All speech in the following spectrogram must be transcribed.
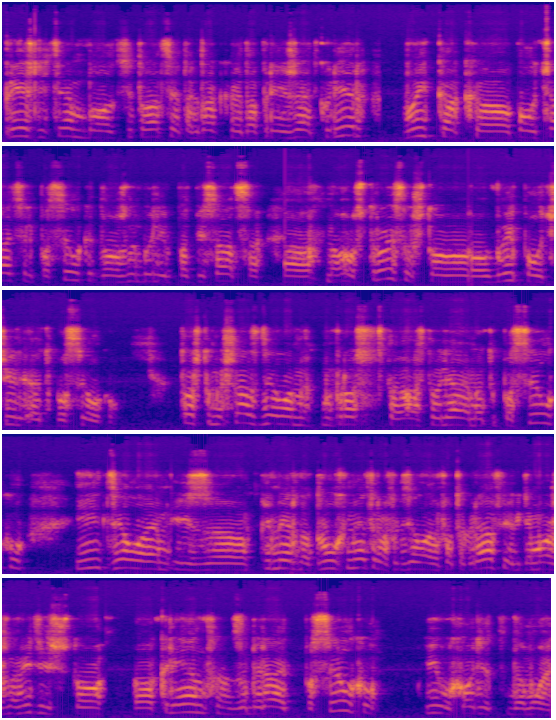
прежде чем была ситуация тогда, когда приезжает курьер, вы как получатель посылки должны были подписаться на устройство, что вы получили эту посылку. То, что мы сейчас делаем, мы просто оставляем эту посылку и делаем из э, примерно двух метров, делаем фотографии, где можно видеть, что э, клиент забирает посылку, и уходит домой.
